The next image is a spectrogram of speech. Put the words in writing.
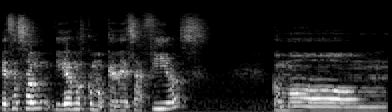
Esas son, digamos, como que desafíos, como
